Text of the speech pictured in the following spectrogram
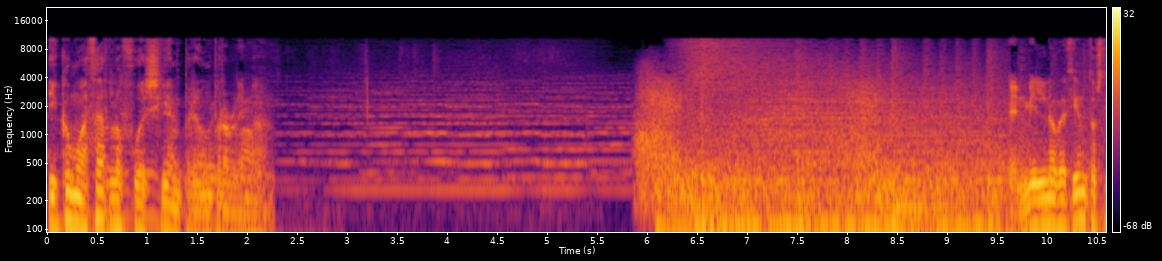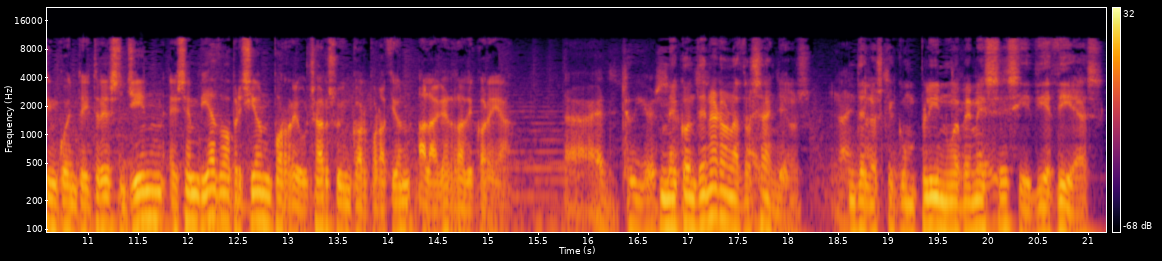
Y cómo hacerlo fue siempre un problema. En 1953, Jin es enviado a prisión por rehusar su incorporación a la guerra de Corea. Me condenaron a dos años, de los que cumplí nueve meses y diez días.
